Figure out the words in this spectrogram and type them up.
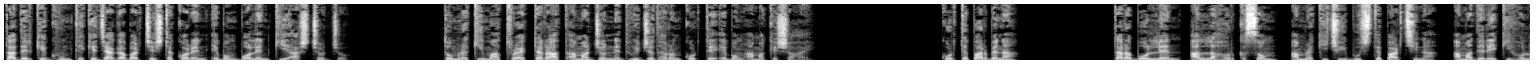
তাদেরকে ঘুম থেকে জাগাবার চেষ্টা করেন এবং বলেন, কি আশ্চর্য! তোমরা কি মাত্র একটা রাত আমার জন্যে ধৈর্যধারণ করতে এবং আমাকে সহায় করতে পারবে না? তারা বললেন, আল্লাহর কসম, আমরা কিছুই বুঝতে পারছি না। আমাদের এ কি হল?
